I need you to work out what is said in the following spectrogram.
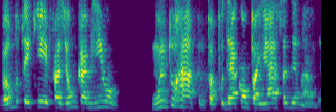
vamos ter que fazer um caminho muito rápido para poder acompanhar essa demanda.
